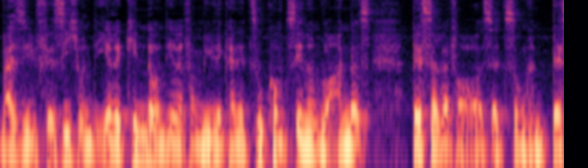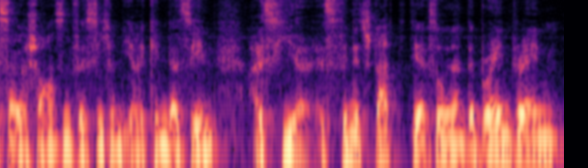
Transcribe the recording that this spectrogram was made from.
weil sie für sich und ihre Kinder und ihre Familie keine Zukunft sehen und woanders bessere Voraussetzungen, bessere Chancen für sich und ihre Kinder sehen als hier. Es findet statt, der sogenannte Brain Drain,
